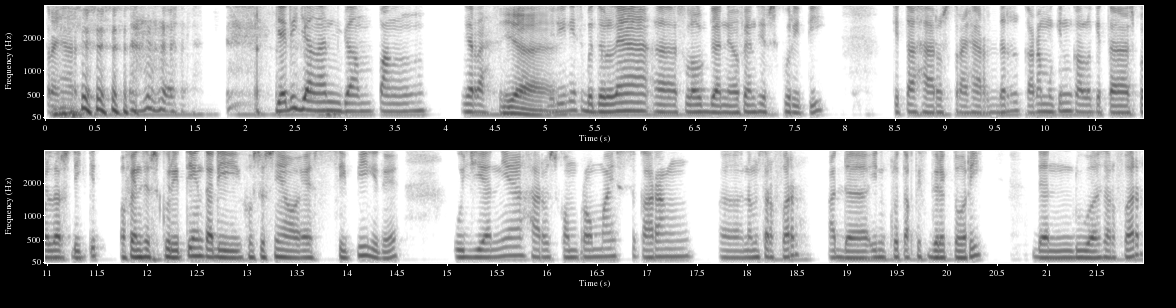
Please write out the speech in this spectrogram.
tryhard. Jadi jangan gampang nyerah. Yeah. Jadi ini sebetulnya uh, slogannya offensive security kita harus try harder karena mungkin kalau kita spoiler sedikit offensive security yang tadi khususnya OSCP gitu ya ujiannya harus compromise sekarang eh, 6 server ada include active directory dan dua server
